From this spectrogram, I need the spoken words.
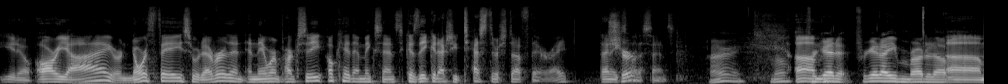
you know REI or North Face or whatever, then and they were in Park City, okay, that makes sense because they could actually test their stuff there, right? That makes Sure. a lot of sense. All right. Well, Um, forget it. Forget I even brought it up.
